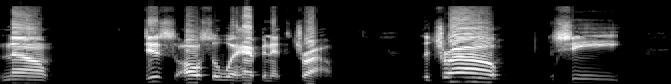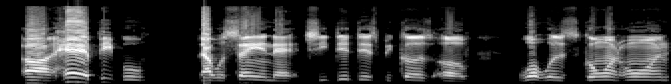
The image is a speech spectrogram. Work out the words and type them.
Now, this also what happened at the trial. The trial, she uh, had people that was saying that she did this because of what was going on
